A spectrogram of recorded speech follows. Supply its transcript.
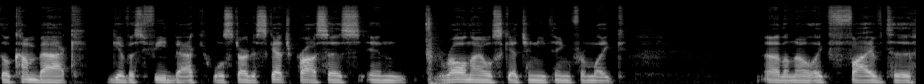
They'll come back give us feedback. We'll start a sketch process, and Raul and I will sketch anything from like I don't know, like five to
